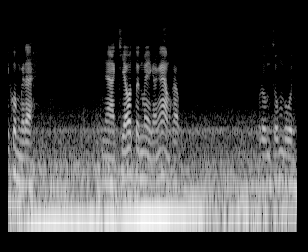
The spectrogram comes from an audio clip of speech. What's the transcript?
นิคมก็ได้หญ้าเขียวต้นไม้ก็งามครับอุดมสมบูรณ์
